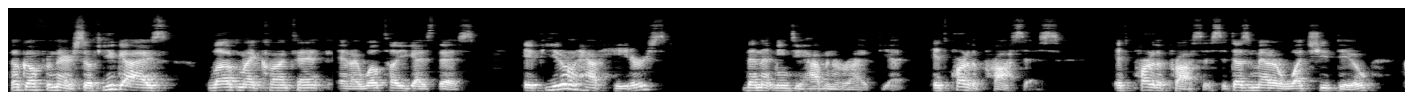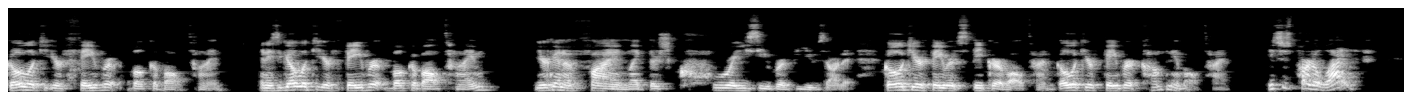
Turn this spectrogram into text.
They'll go from there. So if you guys love my content, and I will tell you guys this, if you don't have haters, then that means you haven't arrived yet. It's part of the process. It's part of the process. It doesn't matter what you do. Go look at your favorite book of all time. And as you go look at your favorite book of all time, you're going to find like there's crazy reviews on it. Go look at your favorite speaker of all time. Go look at your favorite company of all time. It's just part of life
